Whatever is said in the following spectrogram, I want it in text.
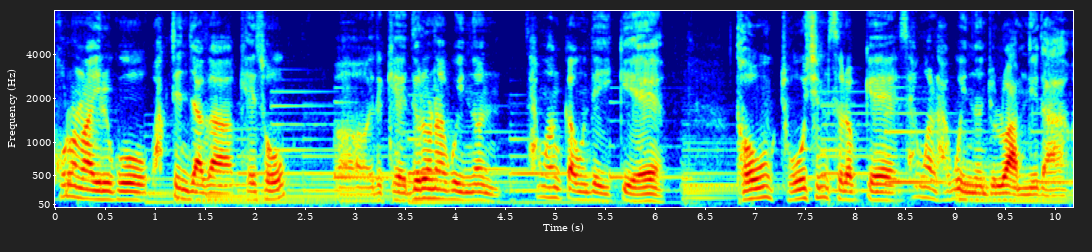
코로나19 확진자가 계속 어, 이렇게 늘어나고 있는 상황 가운데 있기에 더욱 조심스럽게 생활하고 있는 줄로 압니다.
